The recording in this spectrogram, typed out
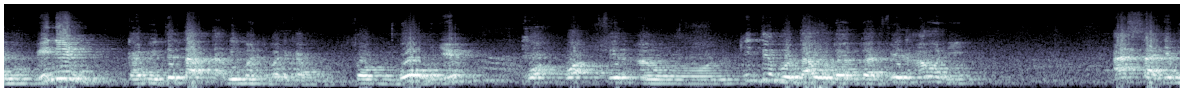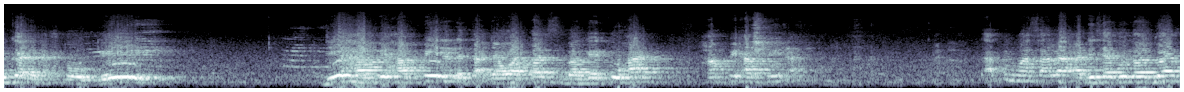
bimu'minin. Kami tetap tak beriman kepada kamu. Sombongnya buat-buat Fir'aun. Kita pun tahu tuan-tuan Fir'aun ni asalnya bukan anak toge dia hampir-hampir nak letak jawatan sebagai Tuhan. Hampir-hampir dah tapi masalah ada siapa tuan-tuan?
